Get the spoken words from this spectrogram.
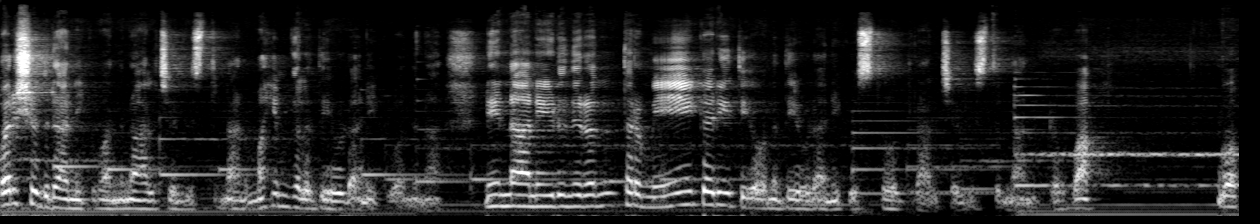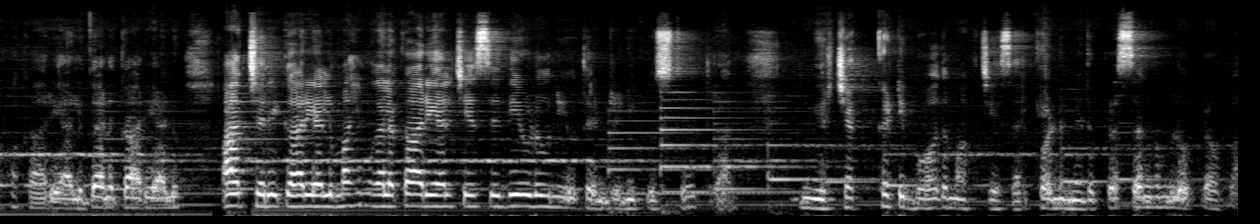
పరిశుద్ధడానికి వందనాలు చెల్లిస్తున్నాను. మహిమగల దేవుడానికి వందనాలు. నేను నా నేడు నిరంతరం ఏకరీతిగా ఉన్న దేవుడానికి స్తోత్రాలు చెల్లిస్తున్నాను. ప్రభా గొప్ప కార్యాలు ఘన కార్యాలు ఆశ్చర్య కార్యాలు మహిమగల కార్యాలు చేసే దేవుడు నీవు తండ్రి. నీకు స్తోత్రాలు. మీరు చక్కటి బోధ మాకు చేశారు. కొండ మీద ప్రసంగంలో ప్రభా.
